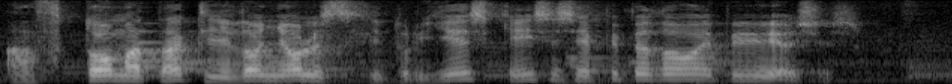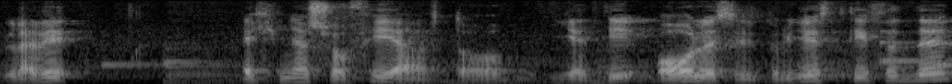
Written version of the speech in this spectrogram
αυτόματα κλειδώνει όλες τις λειτουργίες και είσαι σε επίπεδο επιβίωσης. Δηλαδή, έχει μια σοφία αυτό, γιατί όλες οι λειτουργίες τίθενται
